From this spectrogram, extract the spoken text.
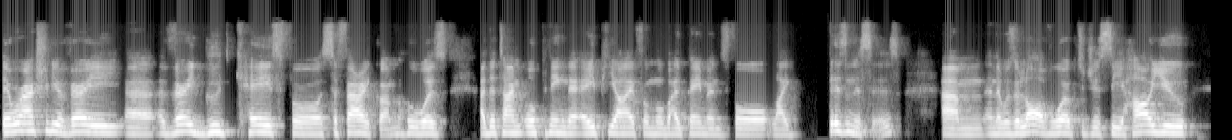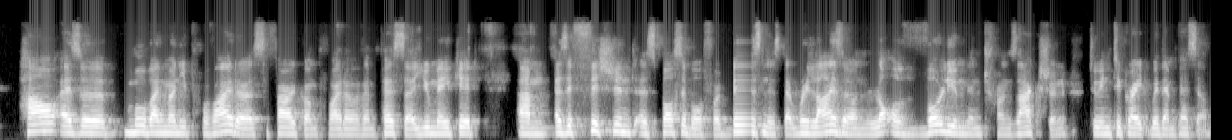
They were actually a very uh, a very good case for Safaricom, who was at the time opening their API for mobile payments for like businesses. Um, and there was a lot of work to just see how you how as a mobile money provider, a Safaricom provider of M-Pesa, you make it um, as efficient as possible for a business that relies on a lot of volume and transaction to integrate with M-Pesa.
